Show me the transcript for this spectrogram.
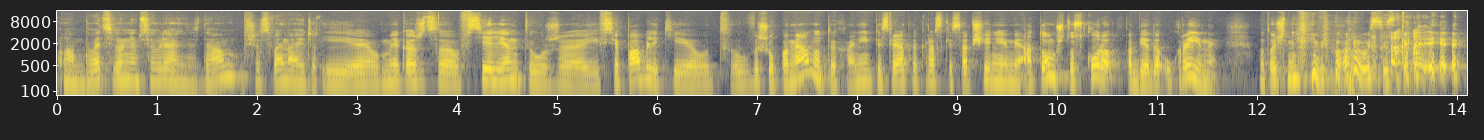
Ладно, давайте вернемся в реальность, да? Сейчас война идет. И мне кажется, все ленты уже и все паблики вот вышеупомянутых, они пестрят как раз сообщениями о том, что скоро победа Украины. Но точно не Беларуси, скорее.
